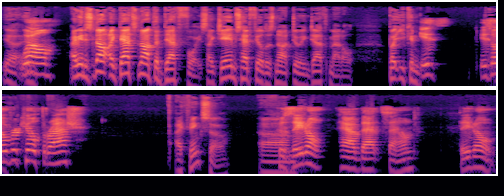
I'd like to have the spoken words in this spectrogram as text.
Yeah. and- Well, I mean, it's not like that's not the death voice. Like James Hetfield is not doing death metal, but you can. is is Overkill thrash? I think so. Because Um, they don't have that sound. They don't.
